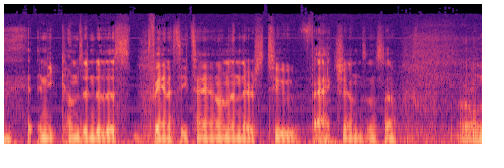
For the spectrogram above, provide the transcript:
and he comes into this fantasy town, and there's two factions and stuff. Well,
